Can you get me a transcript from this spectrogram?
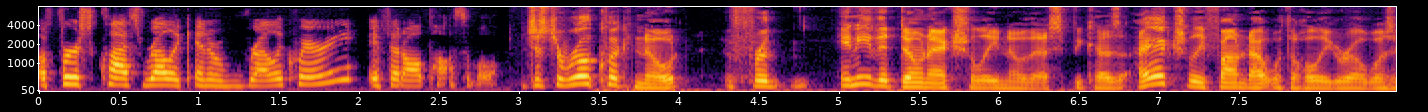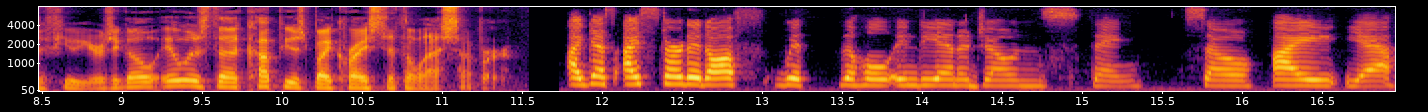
a first class relic in a reliquary, if at all possible. Just a real quick note for any that don't actually know this, because I actually found out what the Holy Grail was a few years ago. It was the cup used by Christ at the Last Supper. I guess I started off with the whole Indiana Jones thing. So I, yeah.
